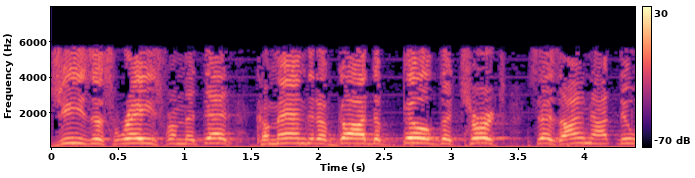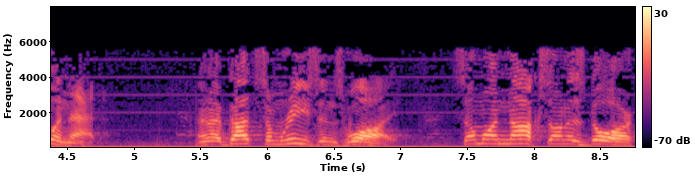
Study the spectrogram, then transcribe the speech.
Jesus raised from the dead, commanded of God to build the church, says, I'm not doing that. And I've got some reasons why. Someone knocks on his door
